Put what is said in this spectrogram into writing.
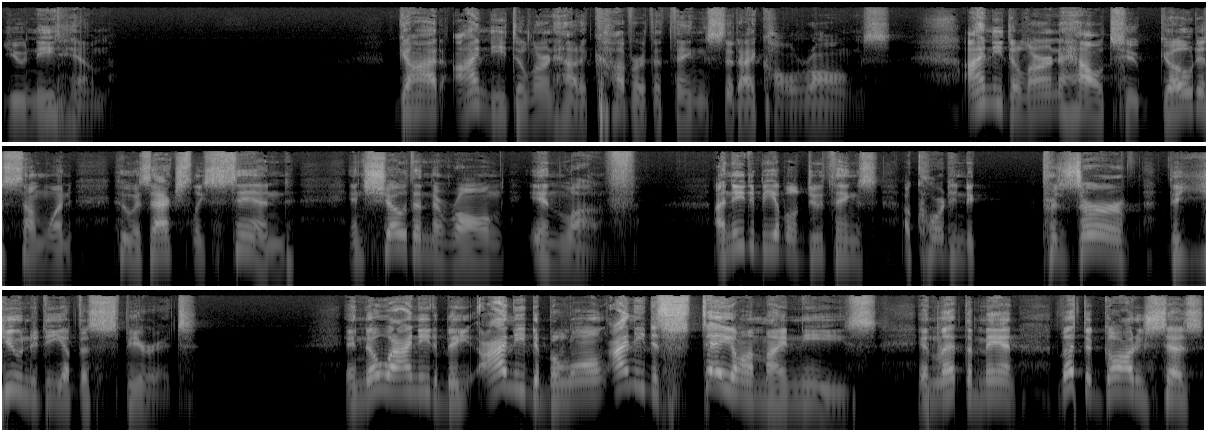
you need Him. God, I need to learn how to cover the things that I call wrongs. I need to learn how to go to someone who has actually sinned and show them the wrong in love. I need to be able to do things according to preserve the unity of the Spirit. And know what I need to be? I need to belong. I need to stay on my knees and let the man, let the God who says,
